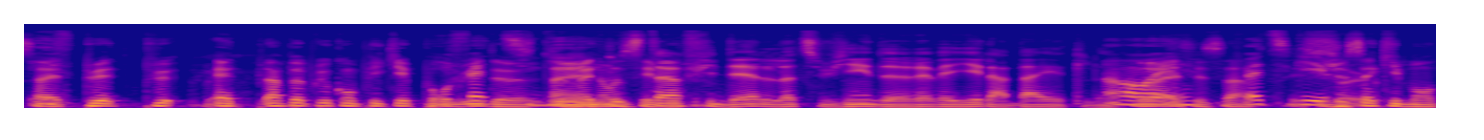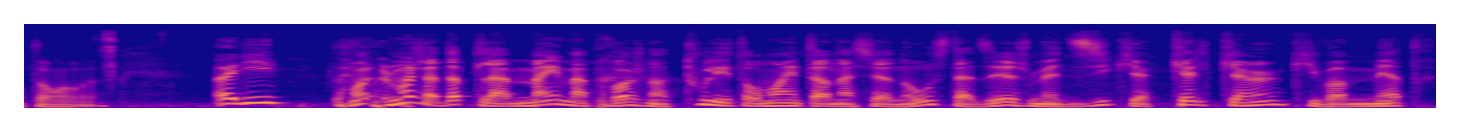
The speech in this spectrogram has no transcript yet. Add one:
Ça va être, plus- être, plus- être un peu plus compliqué pour lui de, de. Un auditeur fidèle, là, tu viens de réveiller la bête. là. Ah ouais, ouais, c'est ça. fatigué. Je sais qu'il m'entend. ouais. Oli, Moi, moi, j'adopte la même approche dans tous les tournois internationaux, c'est-à-dire je me dis qu'il y a quelqu'un qui va mettre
